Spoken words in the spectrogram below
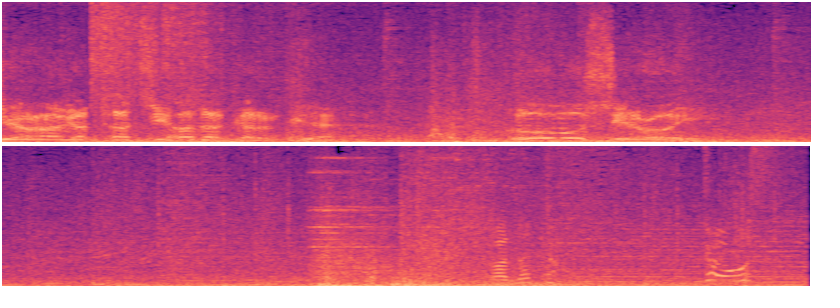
キャラが立ちはだかるか。面白い。あなた倒す。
